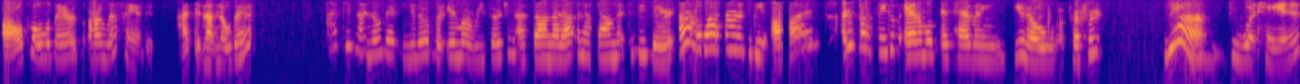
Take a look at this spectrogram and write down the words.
all polar bears are left-handed. I did not know that. I did not know that either, but in my researching, I found that out, and I found that to be very. I don't know why I found it to be odd. I just don't think of animals as having, you know, a preference Yeah. to what hand.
